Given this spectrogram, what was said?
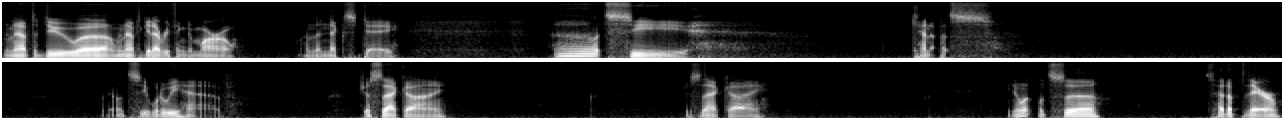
I'm gonna have to do. Uh, I'm gonna have to get everything tomorrow, on the next day. Uh, let's see. Canopus. Let's see, what do we have? Just that guy. Just that guy. You know what? Let's uh let's head up there.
